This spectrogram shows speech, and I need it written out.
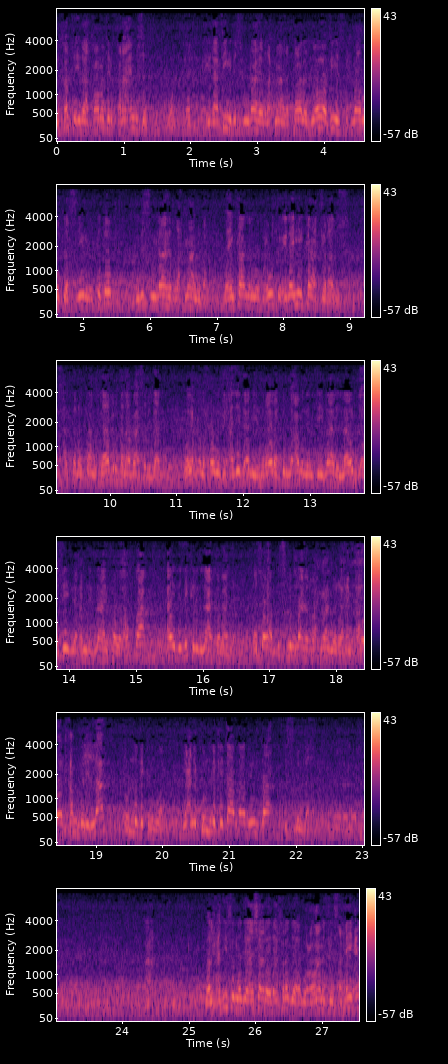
بخط إذا قامت القرائن بصدق واذا فيه بسم الله الرحمن قال النووي فيه استحباب تفسير الكتب بسم الله الرحمن الرحيم. وإن كان المبعوث إليه كافرا. حتى لو كان كافر فلا بأس بذلك. ويحمل قوله في حديث أبي هريرة كل أمر في بال لا يبدأ فيه بحمد الله فهو اقطع أي بذكر الله كما جاء. فسواء بسم الله الرحمن الرحيم أو الحمد لله كل ذكر الله. يعني كل كتاب لازم يبدأ بسم الله. والحديث الذي أشار إلى أخرجه أبو عوانة في صحيحه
